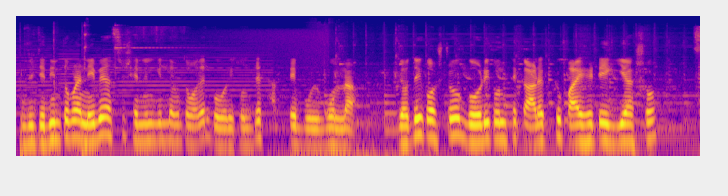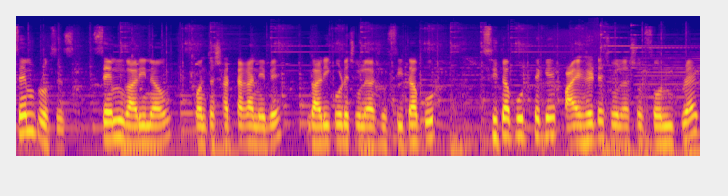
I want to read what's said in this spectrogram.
কিন্তু যেদিন তোমরা নেমে আসছো, সেদিন কিন্তু আমি তোমাদের গৌরীকুণ্ডে থাকতে বলব না। যতই কষ্ট হোক, গৌরীকুণ্ড থেকে আরেকটু পায়ে হেঁটে এগিয়ে আসো। সেম প্রসেস সেম গাড়ি নাও। পঞ্চাশ ষাট টাকা নেবে। গাড়ি করে চলে আসো সীতাপুর। সীতাপুর থেকে পায়ে হেঁটে চলে আসো সোনপ্রয়াগ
